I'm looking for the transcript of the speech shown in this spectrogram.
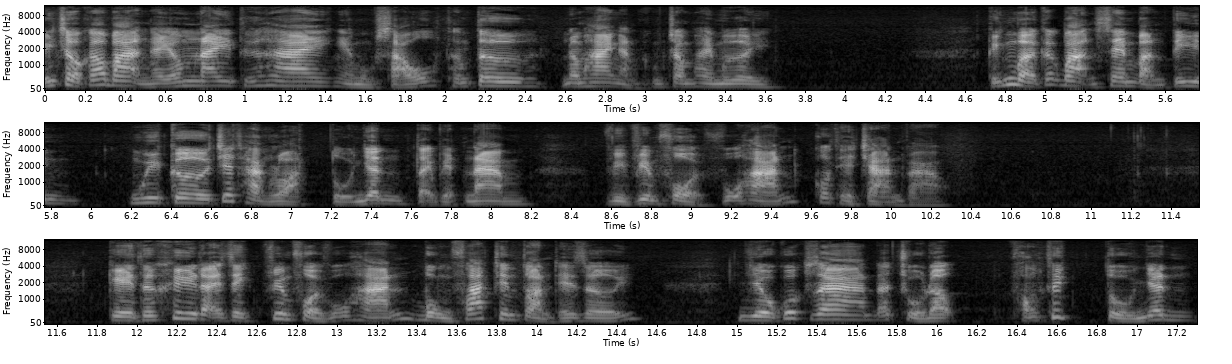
Kính chào các bạn ngày hôm nay thứ hai ngày 6 tháng 4 năm 2020. Kính mời các bạn xem bản tin Nguy cơ chết hàng loạt tù nhân tại Việt Nam vì viêm phổi Vũ Hán có thể tràn vào. Kể từ khi đại dịch viêm phổi Vũ Hán bùng phát trên toàn thế giới, nhiều quốc gia đã chủ động phóng thích tù nhân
